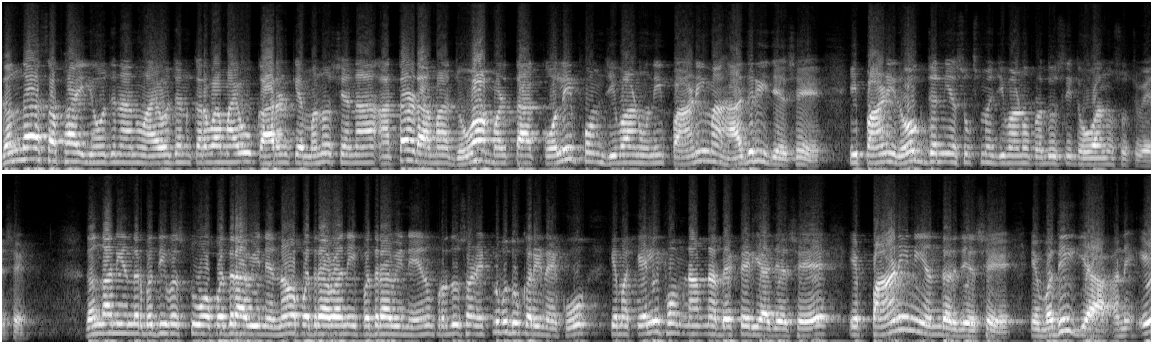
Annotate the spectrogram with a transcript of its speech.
ગંગા સફાઈ યોજનાનું આયોજન કરવામાં આવ્યું કારણ કે મનુષ્યના આંતરડામાં જોવા મળતા કોલિફોર્મ જીવાણુની પાણીમાં હાજરી જે છે, એ પાણી રોગજન્ય સૂક્ષ્મ જીવાણુ પ્રદૂષિત હોવાનું સૂચવે છે. ગંગાની અંદર બધી વસ્તુઓ પધરાવીને, ન પધરાવાની, પધરાવીને એનું પ્રદૂષણ એટલું બધું કરી નાખ્યું કે એમાં કેલિફોર્મ નામના બેક્ટેરિયા જે છે, એ પાણીની અંદર જે છે, એ વધી ગયા અને એ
